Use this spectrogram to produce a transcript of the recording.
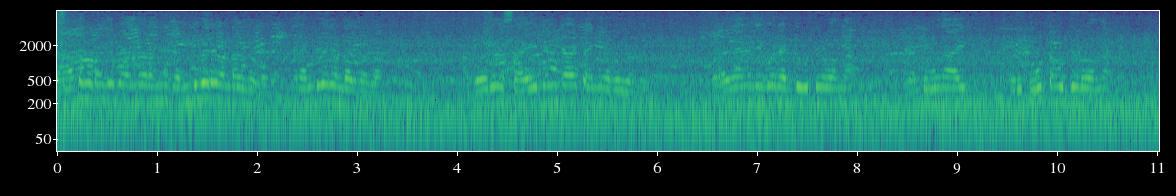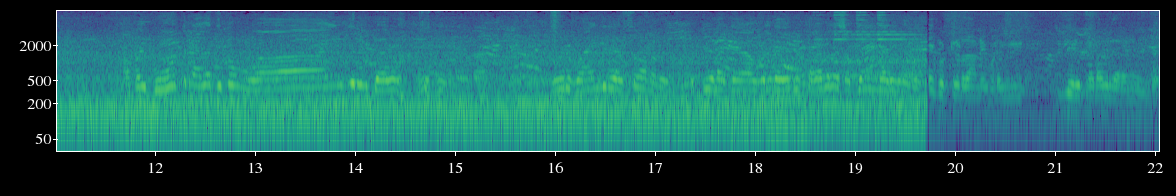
യാത്ര തുടങ്ങിയപ്പോൾ ഒന്ന് പറഞ്ഞ് രണ്ടുപേരെ ഉണ്ടായിരുന്നുള്ളൂ. രണ്ടുപേരെ ഉണ്ടായിരുന്നുള്ളൂ. അപ്പോൾ ഒരു സൈലന്റായിട്ട് അങ്ങനെ നേരം കഴിഞ്ഞപ്പോൾ രണ്ട് കുട്ടികൾ വന്ന രണ്ട് മൂന്നായി. ഒരു കൂട്ടം കുട്ടികൾ വന്ന. അപ്പോൾ ഈ ബോട്ടിനകത്ത് ഇപ്പം ഭയങ്കര ബഹളം. ഒരു ഭയങ്കര രസമാണത്. കുട്ടികളൊക്കെ അവരുടെ ഒരു കടവിലെ ശബ്ദങ്ങളും കാര്യങ്ങളൊക്കെ. കുട്ടികളാണ് ഇവിടെ ഈ ഈ ഒരു കടവിൽ ഇറങ്ങുന്നത്.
